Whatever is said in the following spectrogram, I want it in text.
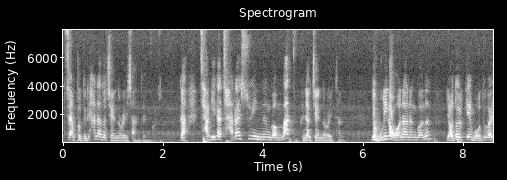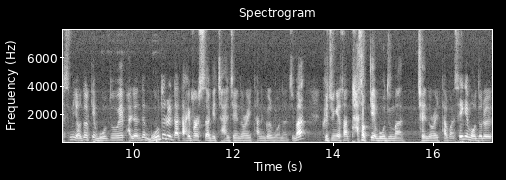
샘플들이 하나도 generate 안 되는 거죠. 그러니까 자기가 잘할 수 있는 것만 그냥 generate 하는 근데 우리가 원하는 거는 8개 모드가 있으면 8개 모드에 관련된 모드를 다 diverse하게 잘 generate 하는 걸 원하지만 그 중에서 한 5개 모드만 generate 하고 한 3개 모드를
